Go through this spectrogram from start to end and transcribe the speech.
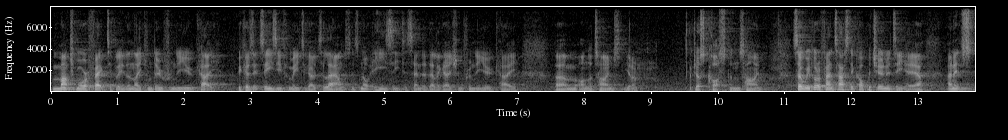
much more effectively than they can do from the UK, because it's easy for me to go to Laos. It's not easy to send a delegation from the UK um, on the times, you know, just cost and time. So we've got a fantastic opportunity here, and it's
